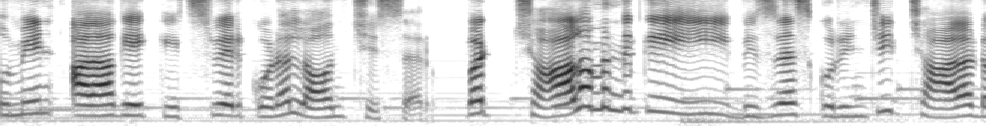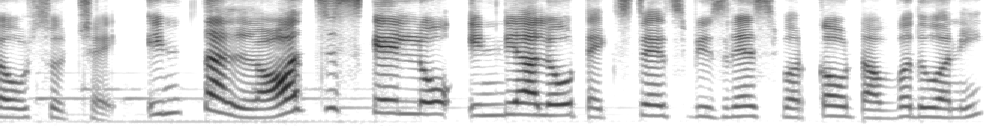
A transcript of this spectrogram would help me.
ఉమెన్ అలాగే కిడ్స్ వేర్ కూడా లాంచ్ చేశారు. బట్ చాలా మందికి ఈ బిజినెస్ గురించి చాలా డౌట్స్ వచ్చాయి. ఇంత లార్జ్ స్కేల్లో ఇండియాలో టెక్స్టైల్స్ బిజినెస్ వర్కౌట్ అవ్వదు అని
